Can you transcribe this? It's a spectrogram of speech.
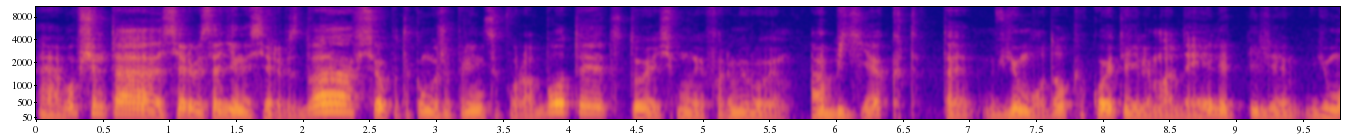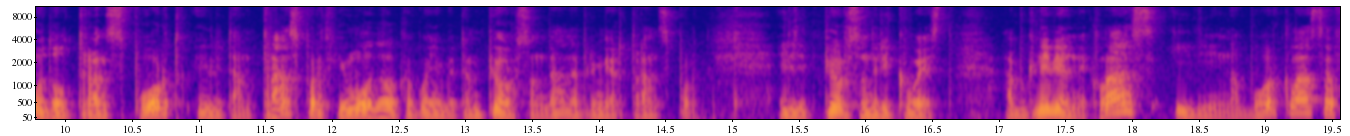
Э, в общем-то, сервис 1 и сервис 2 все по такому же принципу работает, то есть мы формируем объект, ViewModel какой-то, или модель, или ViewModel Transport, или там Transport ViewModel какой-нибудь, там Person, да, например, Transport, или Person Request. Обыкновенный класс или набор классов,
